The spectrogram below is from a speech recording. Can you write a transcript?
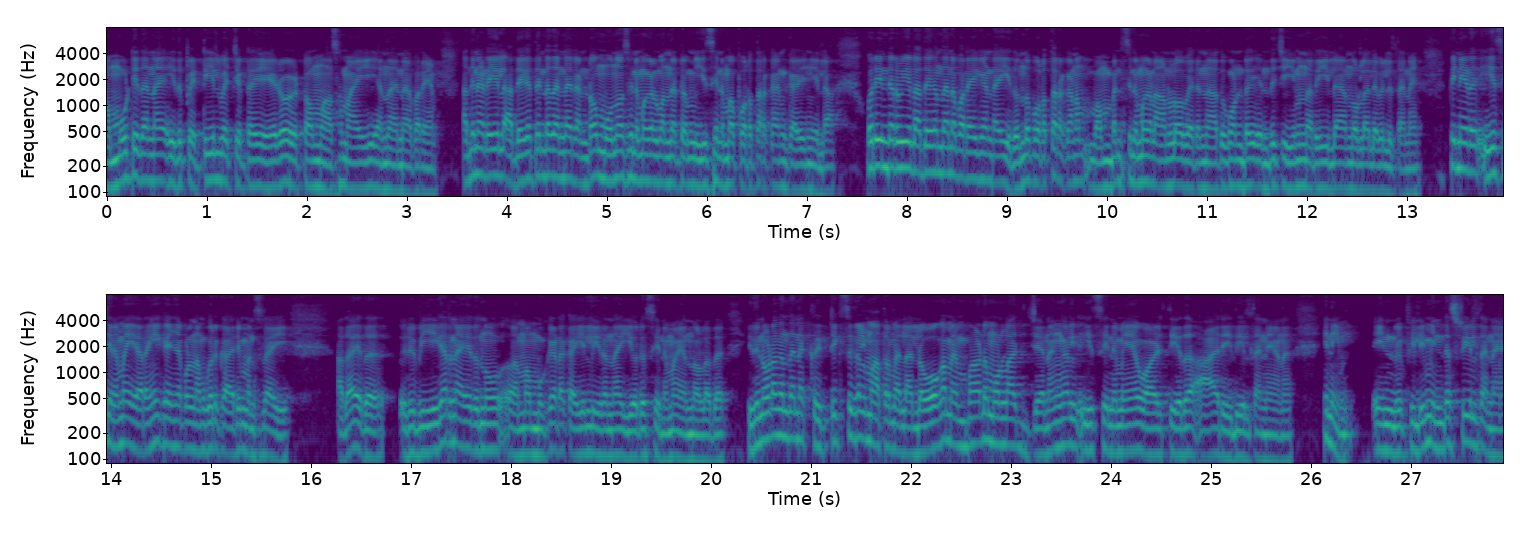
മമ്മൂട്ടി തന്നെ ഇത് പെട്ടിയിൽ വെച്ചിട്ട് ഏഴോ എട്ടോ മാസമായി എന്ന് തന്നെ പറയാം. അതിനിടയിൽ അദ്ദേഹത്തിന്റെ തന്നെ രണ്ടോ മൂന്നോ സിനിമകൾ വന്നിട്ടും ഈ സിനിമ പുറത്തിറക്കാൻ കഴിഞ്ഞില്ല. ഒരു ഇന്റർവ്യൂവിൽ അദ്ദേഹം തന്നെ പറയുകയുണ്ടായി ഇതൊന്ന് പുറത്തിറക്കണം വമ്പൻ സിനിമകളാണല്ലോ വരുന്നത് അതുകൊണ്ട് എന്ത് ചെയ്യും എന്നറിയില്ല എന്നുള്ള ലെവലിൽ തന്നെ. പിന്നീട് ഈ സിനിമ ഇറങ്ങിക്കഴിഞ്ഞപ്പോൾ നമുക്കൊരു കാര്യം മനസ്സിലായി. അതായത് ഒരു ഭീകരനായിരുന്നു മമ്മൂക്കയുടെ കയ്യിൽ ഇരുന്ന ഈ ഒരു സിനിമ എന്നുള്ളത്. ഇതിനോടകം തന്നെ ക്രിറ്റിക്സുകൾ മാത്രമല്ല ലോകമെമ്പാടുമുള്ള ജനങ്ങൾ ഈ സിനിമയെ വാഴ്ത്തിയത് ആ രീതിയിൽ തന്നെയാണ്. ഇനിയും ഫിലിം ഇൻഡസ്ട്രിയിൽ തന്നെ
